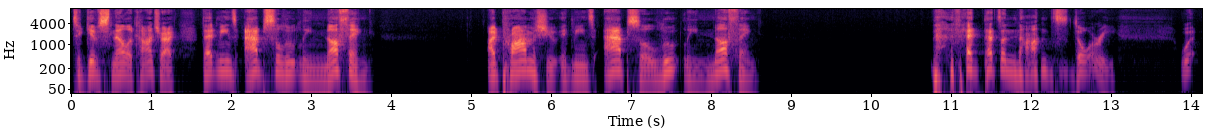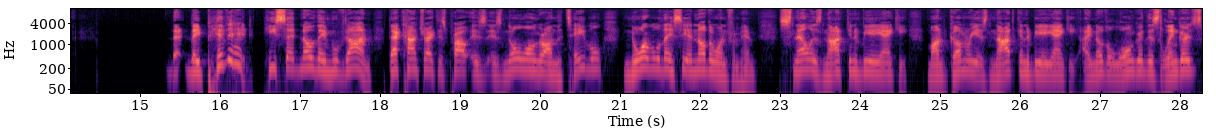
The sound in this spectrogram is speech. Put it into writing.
to give Snell a contract. That means absolutely nothing. I promise you, it means absolutely nothing. that that's a non-story that they pivoted. He said no, they moved on. That contract is pro- is is no longer on the table, nor will they see another one from him. Snell is not going to be a Yankee. Montgomery is not going to be a Yankee. I know the longer this lingers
